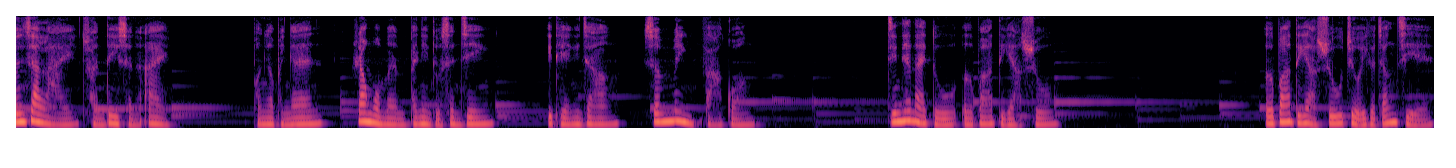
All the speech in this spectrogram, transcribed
蹲下来传递神的爱，朋友平安。让我们陪你读圣经，一天一章，生命发光。今天来读俄巴底亚书。俄巴底亚书只有一个章节，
